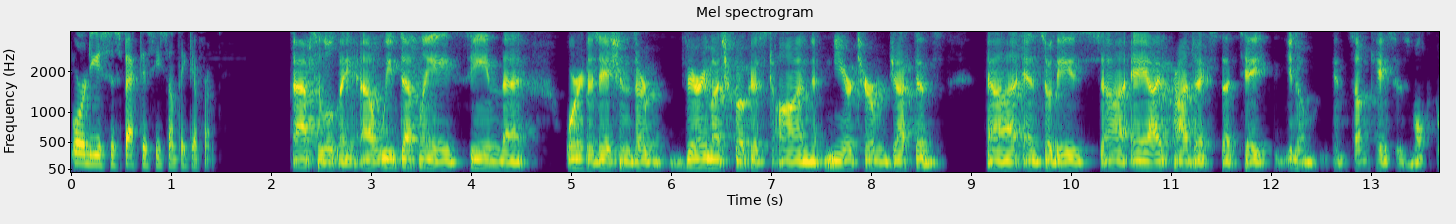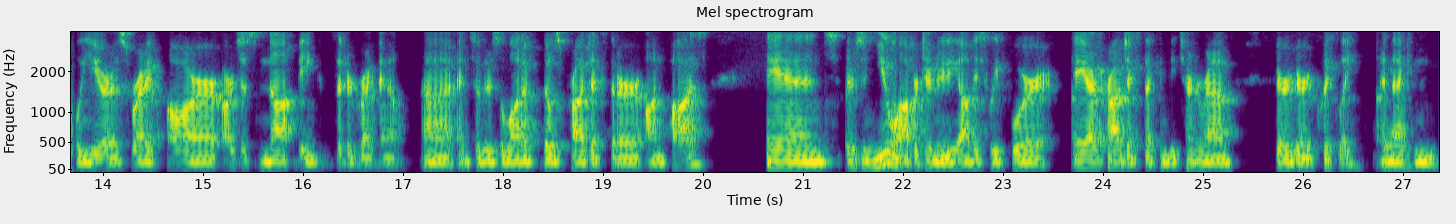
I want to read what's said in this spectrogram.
or do you suspect to see something different? Absolutely. Uh, we've definitely seen that organizations are very much focused on near-term objectives. Uh, and so these uh, AI projects that take, you know, in some cases multiple years, right, are are just not being considered right now. Uh, and so there's a lot of those projects that are on pause. And there's a new opportunity, obviously, for AI projects that can be turned around very, very quickly, and that can,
